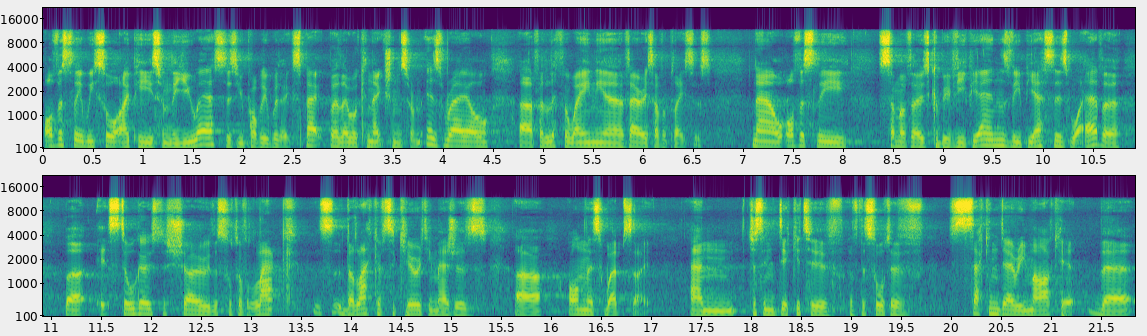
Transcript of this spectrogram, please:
Obviously, we saw IPs from the US, as you probably would expect, but there were connections from Israel, uh, from Lithuania, various other places. Now, obviously, some of those could be VPNs, VPSs, whatever, but it still goes to show the sort of lack, the lack of security measures uh, on this website, and just indicative of the sort of secondary market that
